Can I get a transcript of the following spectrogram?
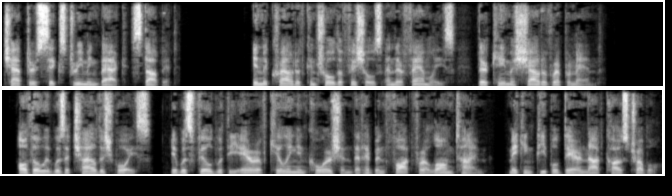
Chapter 6 Dreaming Back, Stop It. In the crowd of controlled officials and their families, there came a shout of reprimand. Although it was a childish voice, it was filled with the air of killing and coercion that had been fought for a long time, making people dare not cause trouble.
